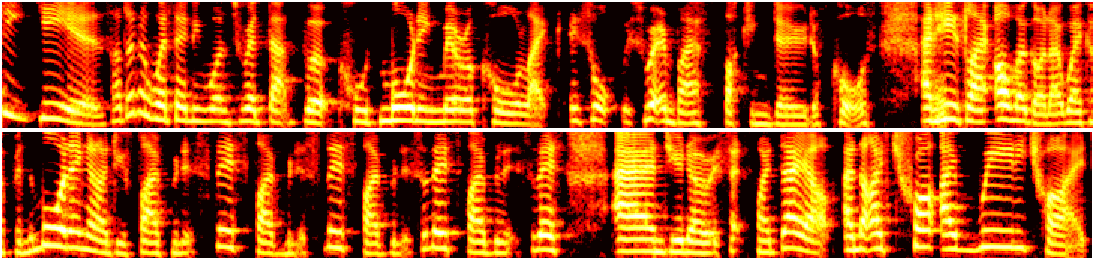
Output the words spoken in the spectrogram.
many years, I don't know whether anyone's read that book called Morning Miracle. Like it's all it's written by a fucking dude, of course. And he's like, oh my God, I wake up in the morning and I do five minutes of this, five minutes of this, five minutes of this, five minutes of this. And you know, it sets my day up. And I try, I really tried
